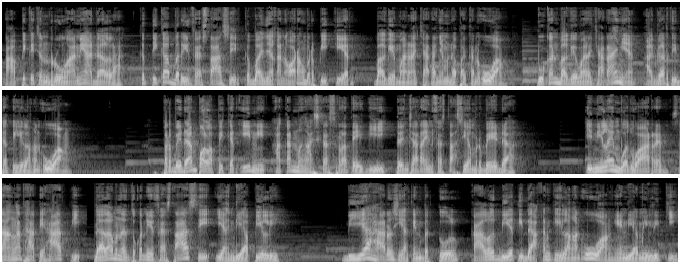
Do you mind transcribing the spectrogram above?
Tapi kecenderungannya adalah ketika berinvestasi, kebanyakan orang berpikir bagaimana caranya mendapatkan uang, bukan bagaimana caranya agar tidak kehilangan uang. Perbedaan pola pikir ini akan menghasilkan strategi dan cara investasi yang berbeda. Inilah yang membuat Warren sangat hati-hati dalam menentukan investasi yang dia pilih dia harus yakin betul kalau dia tidak akan kehilangan uang yang dia miliki.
